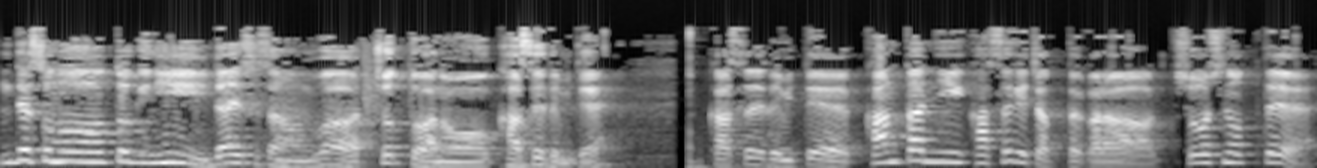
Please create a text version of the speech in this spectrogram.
で、その時に、大輔さんは、ちょっとあの、稼いでみて。稼いでみて、簡単に稼げちゃったから、調子乗って、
